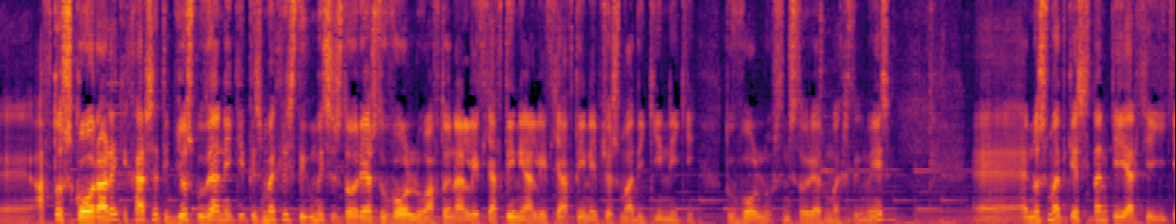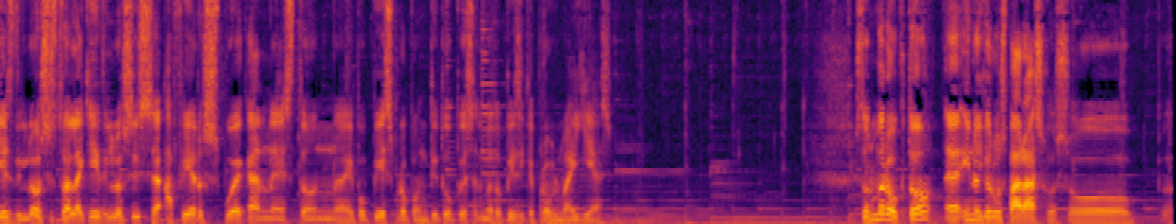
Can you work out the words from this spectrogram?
Ε, αυτό σκόραρε και χάρισε την πιο σπουδαία νίκη της μέχρι στιγμής ιστορίας του Βόλου. Αυτό είναι αλήθεια, αυτή είναι η αλήθεια, αυτή είναι η πιο σημαντική νίκη του Βόλου στην ιστορία του μέχρι στιγμής. Ε, ενώ σημαντικές ήταν και οι αρχηγικές δηλώσεις του αλλά και οι δηλώσεις αφιέρωσης που έκανε στον υποπίεση προπονητή του, ο οποίος αντιμετωπίζει και πρόβλημα υγείας. Στο νούμερο 8 ε, είναι ο Γιώργος Παράσχος, ο ε,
